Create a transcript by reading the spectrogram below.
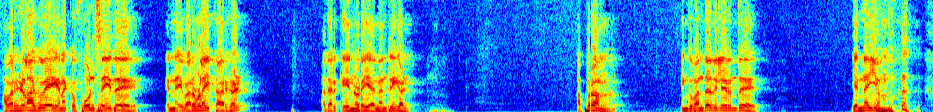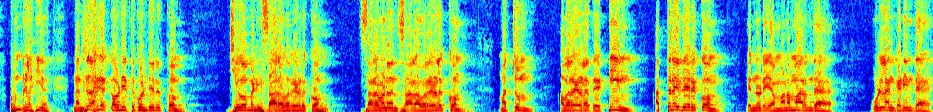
அவர்களாகவே எனக்கு ஃபோன் செய்து என்னை வரவழைத்தார்கள். அதற்கு என்னுடைய நன்றிகள். அப்புறம் இங்கு வந்ததிலிருந்து என்னையும் உங்களையும் நன்றாக கவனித்துக் கொண்டிருக்கும் ஜீவமணி சார் அவர்களுக்கும் சரவணன் சார் அவர்களுக்கும் மற்றும் அவர்களது டீம் அத்தனை பேருக்கும் என்னுடைய மனமார்ந்த உள்ளங்கனிந்த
